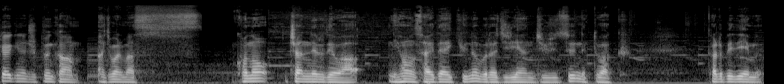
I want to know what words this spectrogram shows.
科医の10分間始まります。このチャンネルでは日本最大級のブラジリアン柔術ネットワークカルペディエム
